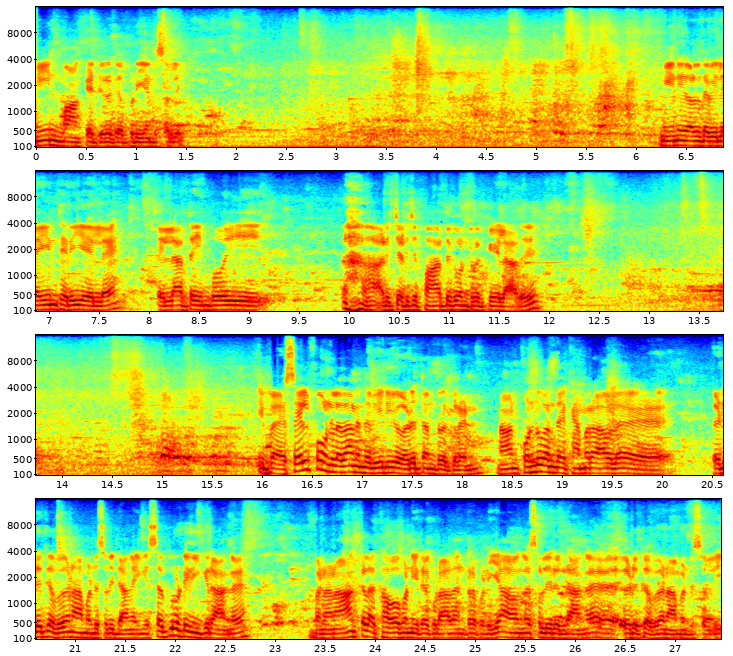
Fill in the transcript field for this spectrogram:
மீன் மார்க்கெட் இருக்கு அப்படின்னு சொல்லி. மீன்களோட விலையும் தெரியல. எல்லாத்தையும் போய் அடிச்சடிச்சு பார்த்து கொண்டிருக்கலாது இருக்க இயலாது இப்போ செல்ஃபோனில் தான் இந்த வீடியோ எடுத்துட்டுருக்கிறேன். நான் கொண்டு வந்த கேமராவில் எடுக்க வேணாம்னு சொல்லிட்டாங்க. இங்கே செக்யூரிட்டி நிற்கிறாங்க இப்போ நான் ஆக்களை கவர் பண்ணிடக்கூடாதுன்றபடியாக அவங்க சொல்லியிருக்கிறாங்க. எடுக்க வேணாம்னு சொல்லி.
